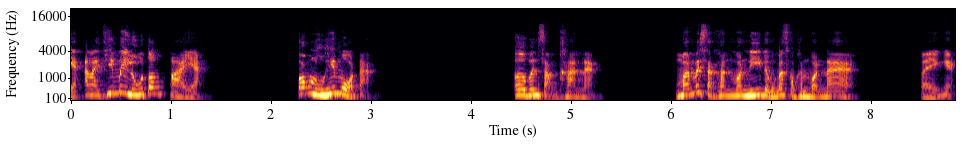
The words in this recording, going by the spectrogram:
อะอะไรที่ไม่รู้ต้องไปอะต้องรู้ให้หมดอะเออมันสำคัญอะ มันไม่สำคัญวันนี้เดี๋ยวมันก็สำคัญวันหน้าอะไรอย่างเงี้ย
